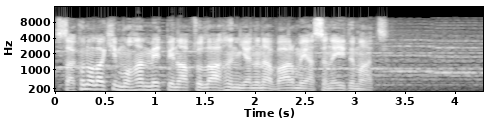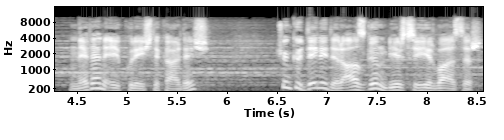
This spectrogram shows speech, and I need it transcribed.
Sakın ola ki Muhammed bin Abdullah'ın yanına varmayasın ey Dımat. Neden ey Kureyşli kardeş? Çünkü delidir, azgın bir sihirbazdır.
